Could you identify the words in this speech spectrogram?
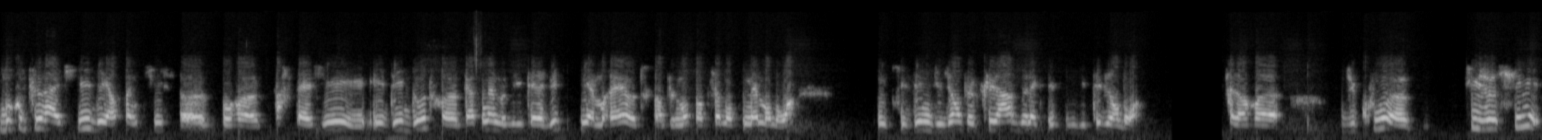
beaucoup plus rapide et instinctif pour partager et aider d'autres personnes à mobilité réduite qui aimeraient tout simplement sortir dans ce même endroit et qui aient une vision un peu plus large de l'accessibilité de l'endroit. Alors, du coup, qui je suis,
